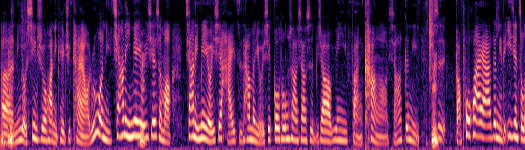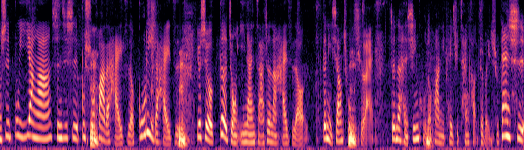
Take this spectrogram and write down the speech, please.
呃你有兴趣的话，你可以去看哦。如果你家里面有一些什么，家里面有一些孩子，他们有一些沟通上像是比较愿意反抗啊，想要跟你就是搞破坏啊，跟你的意见总是不一样啊，甚至是不说话的孩子哦，孤立的孩子，又是有各种疑难杂症的孩子哦，跟你相处起来。真的很辛苦的话，你可以去参考这本书。但是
